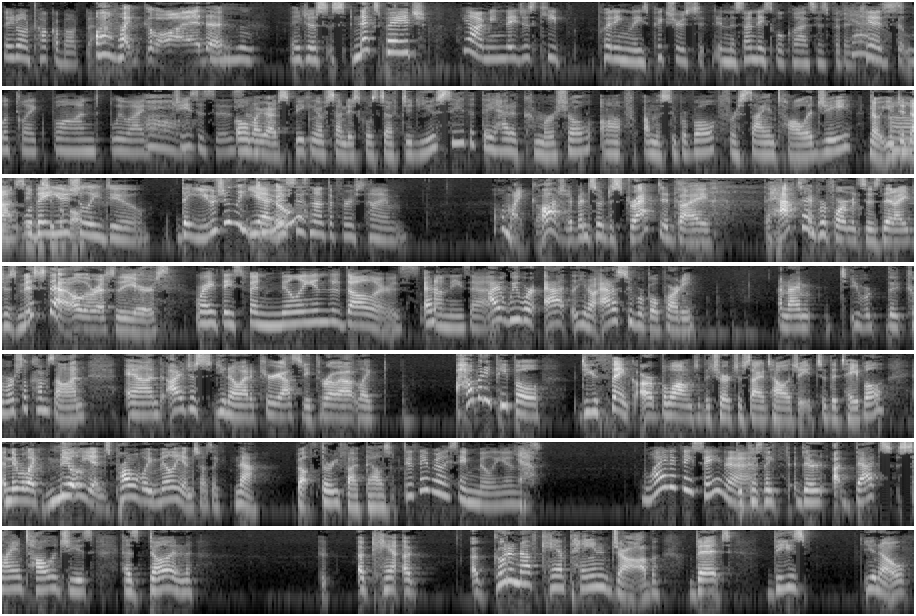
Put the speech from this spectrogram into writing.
They don't talk about that. Oh my god. They just next page. Yeah, I mean, they just keep putting these pictures in the Sunday school classes for their Yes. kids that look like blonde, blue eyed Jesuses. Oh my god, speaking of Sunday school stuff, did you see that they had a commercial uh, f- on the Super Bowl for Scientology? No, you did not see Well, the they Super Bowl. usually do. They usually Yeah, do. this is not the first time. Oh my gosh, I've been so distracted by the halftime performances that I just missed that all the rest of the years. Right, they spend millions of dollars And on these ads. I we were at you know at a Super Bowl party, and I'm you were, the commercial comes on, and I just you know out of curiosity throw out like, how many people do you think are belong to the Church of Scientology to the table? And they were like millions, probably millions. I was like, nah, about thirty five thousand. did they really say millions? Yeah. Why did they say that? because they they're uh, that's Scientology's has done a can a a good enough campaign job that these you know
